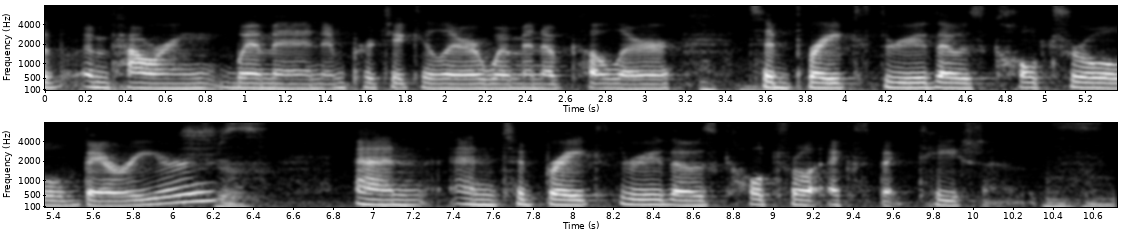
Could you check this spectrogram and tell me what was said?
empowering women in particular women of color mm-hmm. to break through those cultural barriers Sure. and and to break through those cultural expectations. Mm-hmm.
